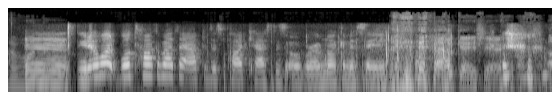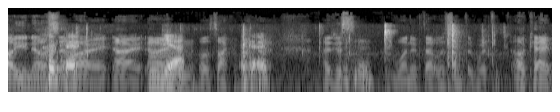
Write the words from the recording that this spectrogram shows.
I wonder. Mm, you know what? We'll talk about that after this podcast is over. I'm not going to say anything about that. okay, sure. Oh, you know so. Okay. All right, all right, all right. Yeah. We'll talk about Okay. that. I just wonder if that was something with. Okay.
